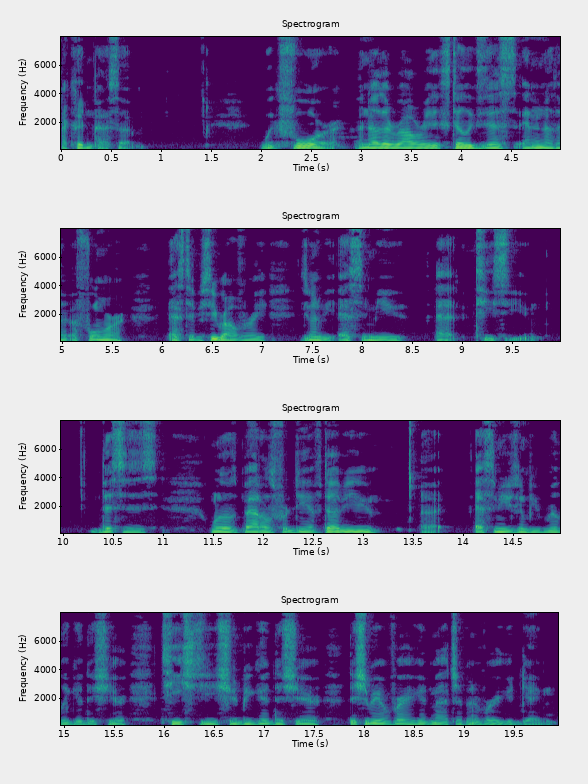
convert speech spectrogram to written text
I couldn't pass up. Week four, another rivalry that still exists and another, a former SWC rivalry is going to be SMU at TCU. This is one of those battles for DFW. Uh, SMU is going to be really good this year. TCU should be good this year. This should be a very good matchup and a very good game.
